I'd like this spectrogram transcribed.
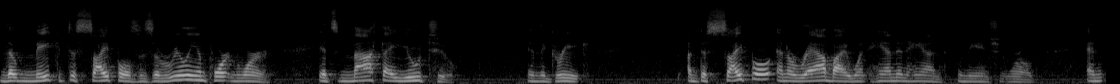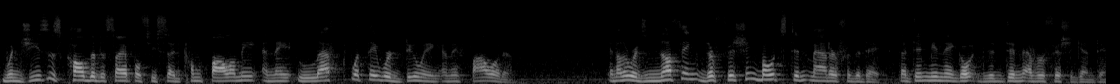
The make disciples is a really important word. It's matheutu in the Greek. A disciple and a rabbi went hand in hand in the ancient world. And when Jesus called the disciples, he said, Come follow me. And they left what they were doing and they followed him. In other words, nothing, their fishing boats didn't matter for the day. That didn't mean they go, didn't ever fish again, Dan.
